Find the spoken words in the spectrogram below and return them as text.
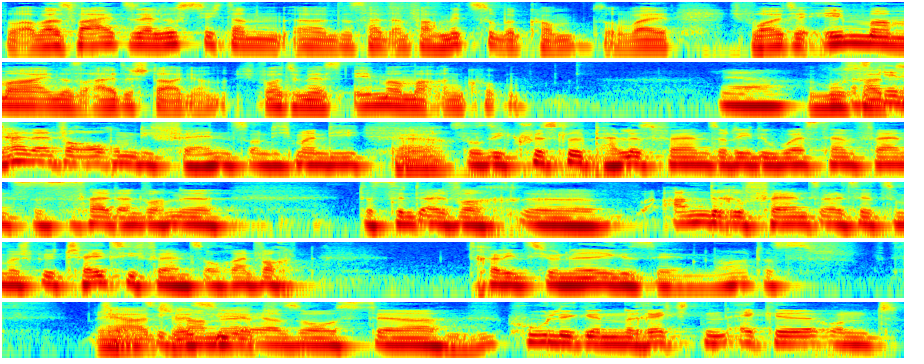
So, aber es war halt sehr lustig, dann äh, das halt einfach mitzubekommen. So, weil ich wollte immer mal in das alte Stadion. Ich wollte mir das immer mal angucken. Ja. Es halt geht halt einfach auch um die Fans. Und ich meine, die, ja. so die Crystal Palace Fans oder die West Ham Fans, das ist halt einfach eine, das sind einfach äh, andere Fans als jetzt zum Beispiel Chelsea Fans, auch einfach traditionell gesehen. Ne? Das Chelsea, ja, Chelsea kam ja eher so aus der mhm. hooligan rechten Ecke und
